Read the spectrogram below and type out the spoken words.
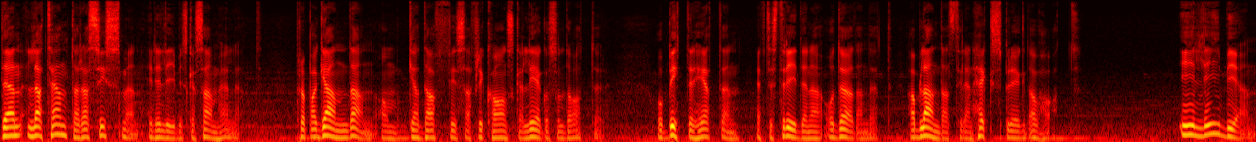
Den latenta rasismen i det libyska samhället. Propagandan om Gaddafis afrikanska legosoldater och bitterheten efter striderna och dödandet har blandats till en häxbrygd av hat. I Libyen,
